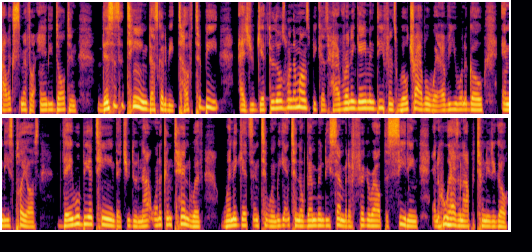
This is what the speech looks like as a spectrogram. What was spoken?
Alex Smith or Andy Dalton, this is a team that's going to be tough to beat as you get through those winter months because have running game and defense will travel wherever you want to go in these playoffs they will be a team that you do not want to contend with when it gets into when we get into November and December to figure out the seeding and who has an opportunity to go.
